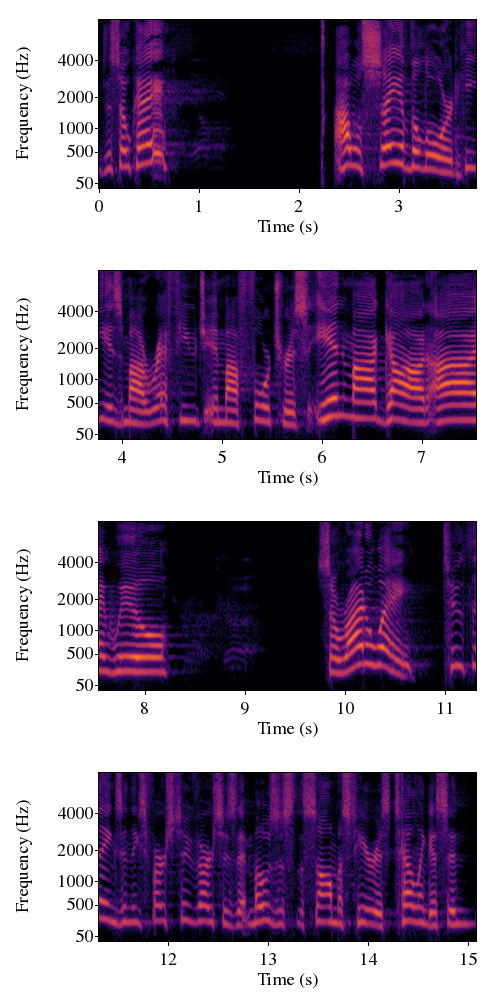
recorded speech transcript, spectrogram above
Is this okay? I will say of the Lord, He is my refuge and my fortress. In my God I will. So, right away, two things in these first two verses that Moses, the psalmist, here is telling us, and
